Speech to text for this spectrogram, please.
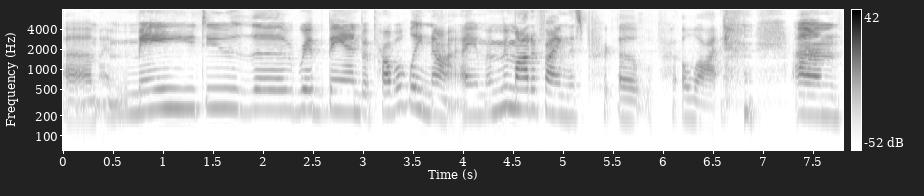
Um, I may do the rib band, but probably not. I'm, I'm modifying this uh, a lot. um,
